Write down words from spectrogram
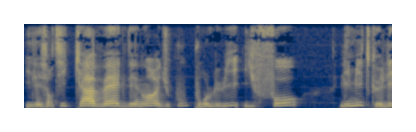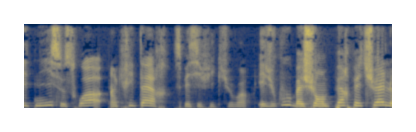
il est sorti qu'avec des noirs et du coup pour lui il faut limite que l'ethnie ce soit un critère spécifique, tu vois. Et du coup, bah je suis en perpétuelle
